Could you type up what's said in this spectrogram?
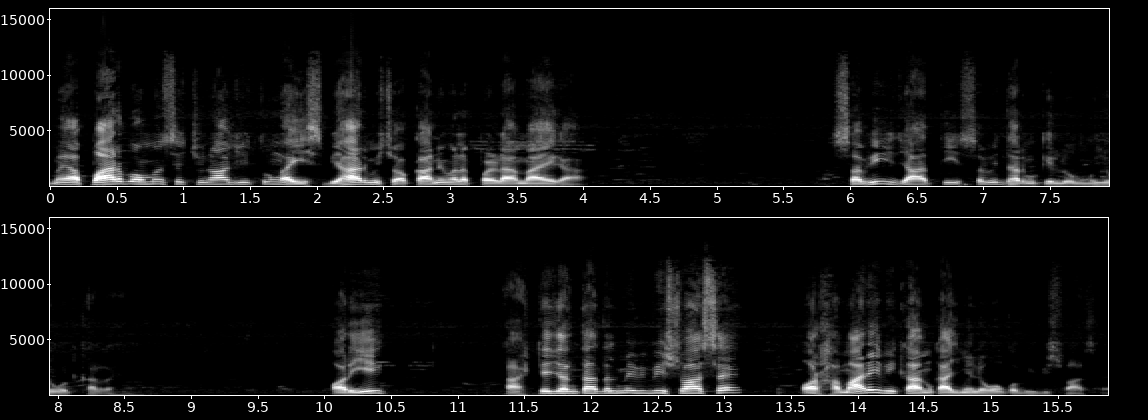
मैं अपार बहुमत से चुनाव जीतूँगा इस बिहार में चौंकाने वाला परिणाम आएगा। सभी जाति सभी धर्म के लोग मुझे वोट कर रहे हैं। और ये राष्ट्रीय जनता दल में भी विश्वास है और हमारे भी कामकाज में लोगों को भी विश्वास है।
